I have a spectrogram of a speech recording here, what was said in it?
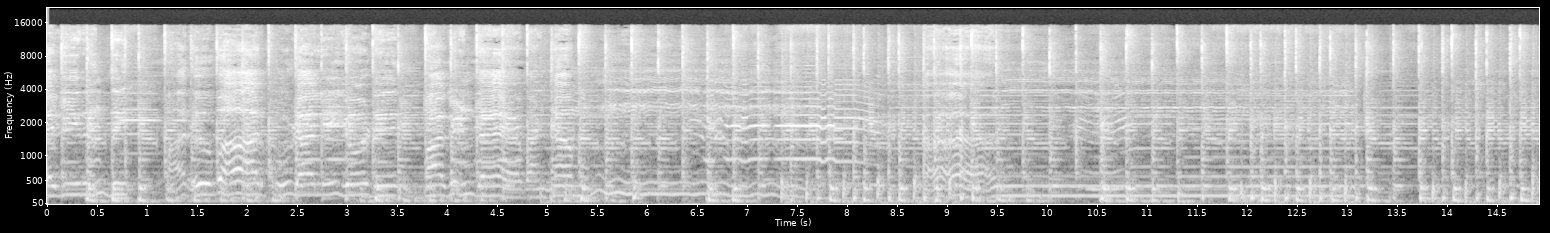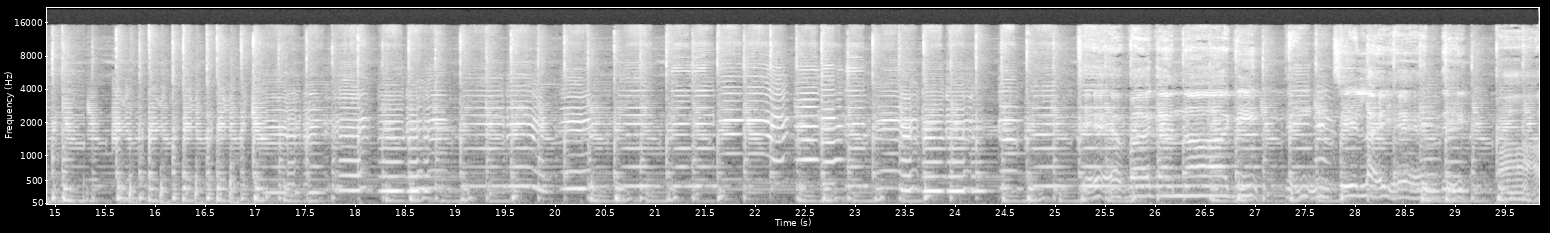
இருந்து அருவார் குழலியோடு மகிழ்ந்த வண்ணமும். சிலையேந்தி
